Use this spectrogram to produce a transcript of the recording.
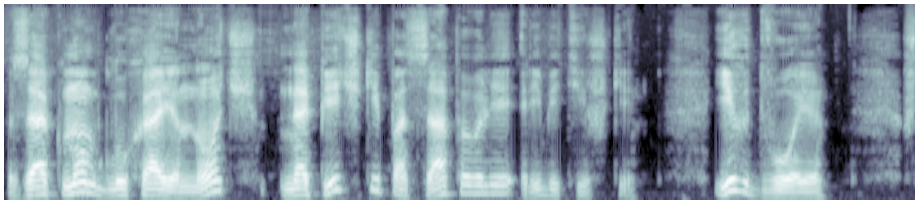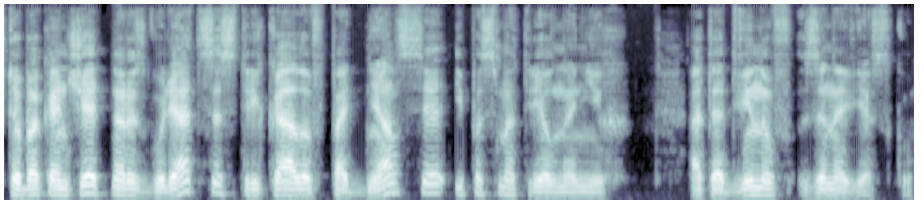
За окном глухая ночь, на печке посапывали ребятишки. Их двое. Чтобы окончательно разгуляться, Стрекалов поднялся и посмотрел на них, отодвинув занавеску.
